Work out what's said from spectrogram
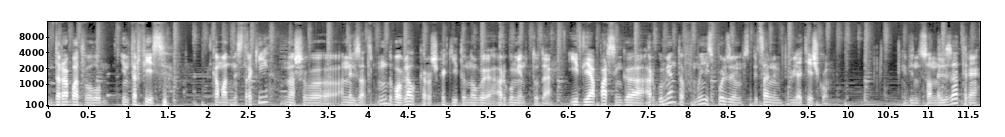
дорабатывал интерфейс командной строки нашего анализатора, ну, добавлял, короче, какие-то новые аргументы туда. И для парсинга аргументов мы используем специальную библиотечку в Windows анализаторе.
